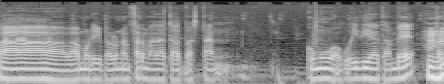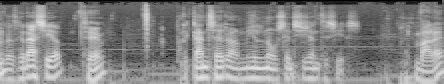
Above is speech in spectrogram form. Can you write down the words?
va, va morir per una enfermedat bastant comú avui dia també, Mhm. per desgràcia, Sí? per càncer el 1966. Vale.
